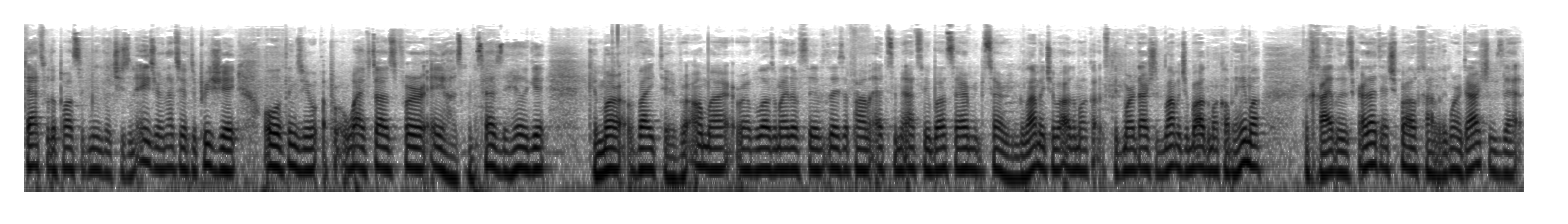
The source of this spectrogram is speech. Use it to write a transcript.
That's what the pasuk means that she's an Azer, and that's why you have to appreciate all the things your wife does for a husband. It says the Hilgit Kemar Vaiter V'Amar Rabbi Lazar Ma'idov says there's a palm etzim etzim basar mibsarim B'lamit Shabbat Adam the Gemara Darshan B'lamit Shabbat Adam Kal Behema Eshbal Chav. The Gemara Darshan is that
